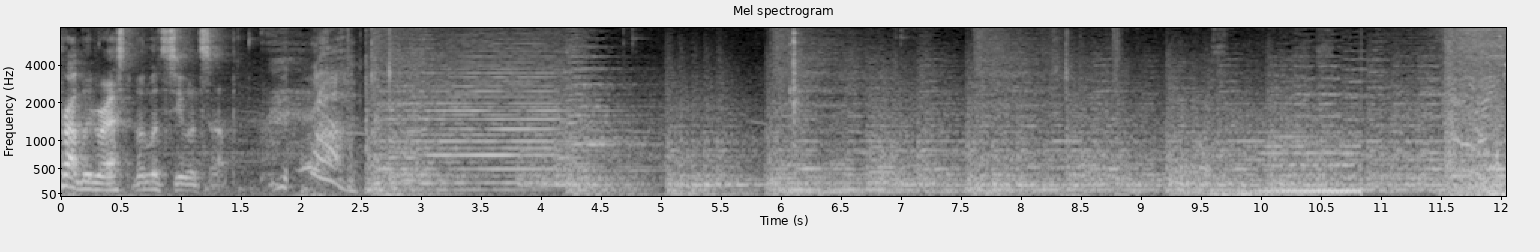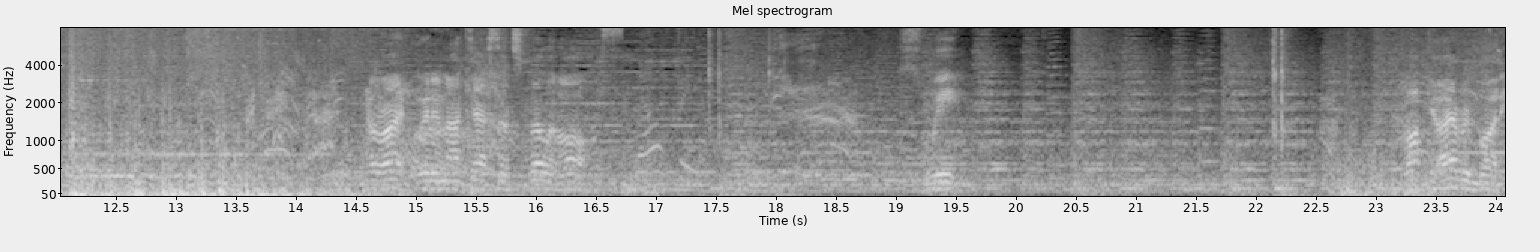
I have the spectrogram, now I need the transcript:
Probably rest, but let's see what's up. Alright, way to not cast that spell at all. Sweet. Fuck you, everybody.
